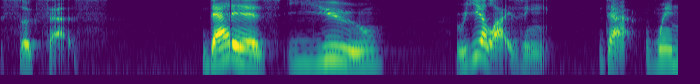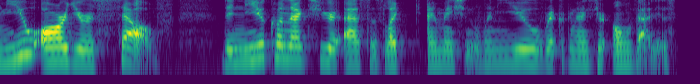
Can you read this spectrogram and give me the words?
success. That is you realizing that when you are yourself, then you connect to your essence, like I mentioned, when you recognize your own values.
